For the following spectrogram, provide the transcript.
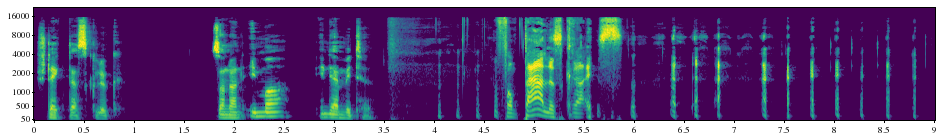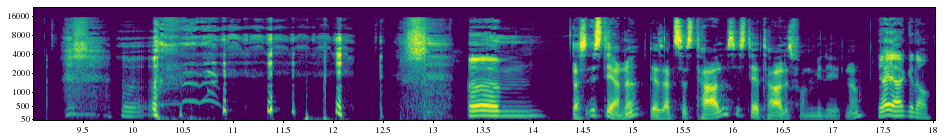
steckt das Glück, sondern immer in der Mitte. Vom Thaleskreis. ähm, Das ist der, ne? Der Satz des Thales ist der Thales von Milet, ne? ja, ja, genau.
